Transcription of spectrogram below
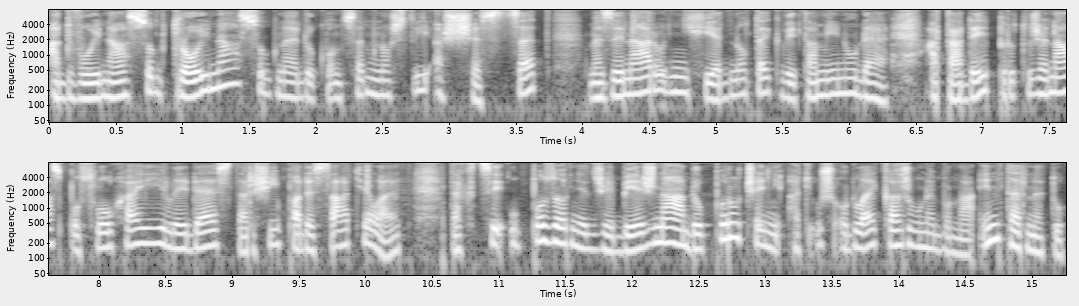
a dvojnásob, trojnásobné dokonce množství až 600 mezinárodních jednotek vitamínu D. A tady, protože nás poslouchají lidé starší 50 50 let, tak chci upozornit, že běžná doporučení, ať už od lékařů nebo na internetu,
